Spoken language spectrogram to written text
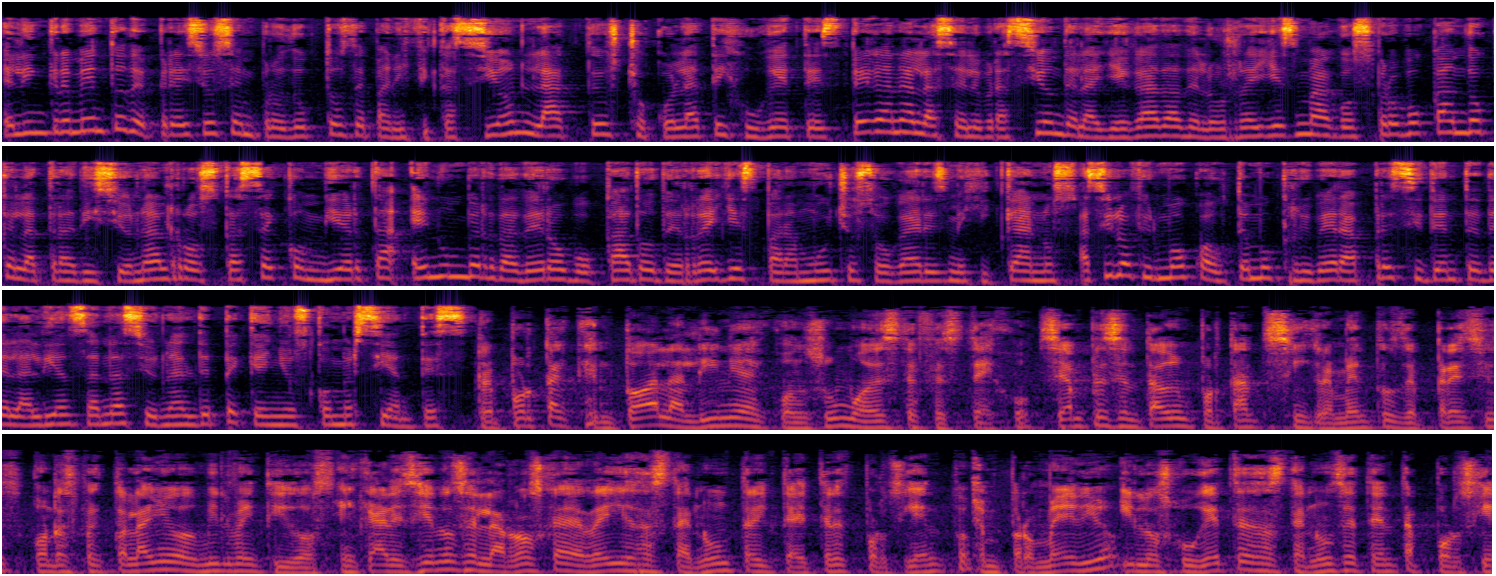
El incremento de precios en productos de panificación, lácteos, chocolate y juguetes pegan a la celebración de la llegada de los Reyes Magos, provocando que la tradicional rosca se convierta en un verdadero bocado de reyes para muchos hogares mexicanos. Así lo afirmó Cuauhtémoc Rivera, presidente de la Alianza Nacional de Pequeños Comerciantes. Reporta que en toda la línea de consumo de este festejo se han presentado importantes incrementos de precios con respecto al año 2022, encareciéndose la rosca de reyes hasta en un 33% en promedio y los juguetes hasta en un 70%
